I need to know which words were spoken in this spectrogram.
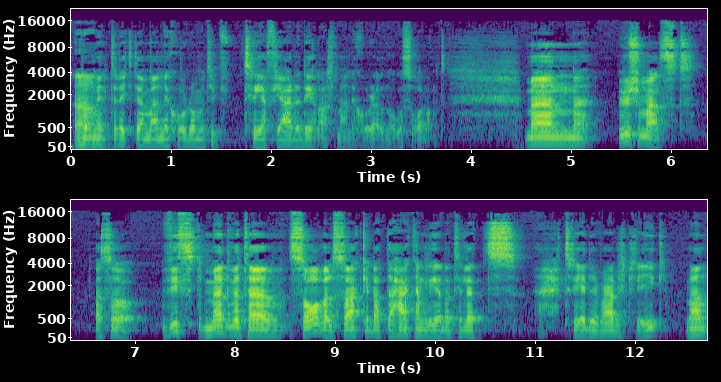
Ja. De är inte riktiga människor. De är typ tre fjärdedelars människor eller något sådant. Men hur som helst. Alltså visst, Medvedev sa väl säkert att det här kan leda till ett tredje världskrig. Men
